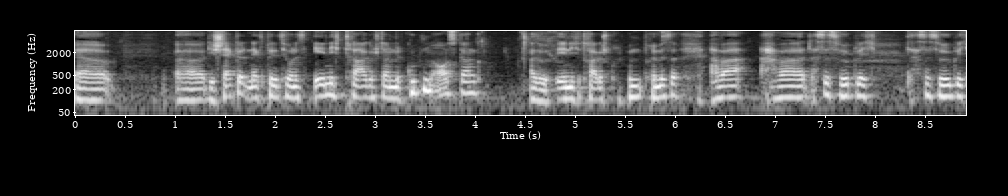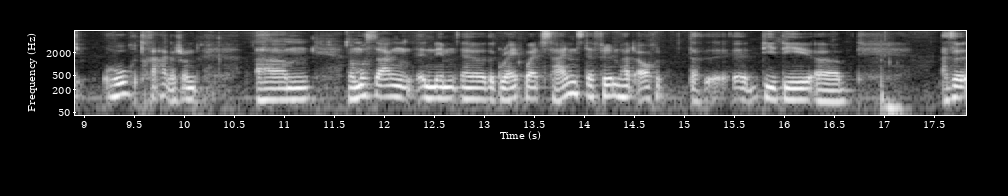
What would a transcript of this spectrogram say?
äh, äh, die Shackleton-Expedition ist ähnlich tragisch dann mit gutem Ausgang. Also ähnliche tragische Präm- Prämisse. Aber, aber das ist wirklich, das ist wirklich hochtragisch. Und ähm, man muss sagen, in dem äh, The Great White Silence, der Film hat auch äh, die, die äh, also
